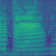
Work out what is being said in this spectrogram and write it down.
Mm-hmm.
